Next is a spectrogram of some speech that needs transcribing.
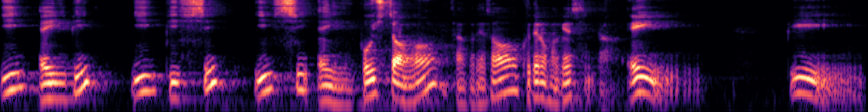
2ab, 2bc, ECA 보이시죠? 자, 그래서 그대로 가겠습니다. A, B,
